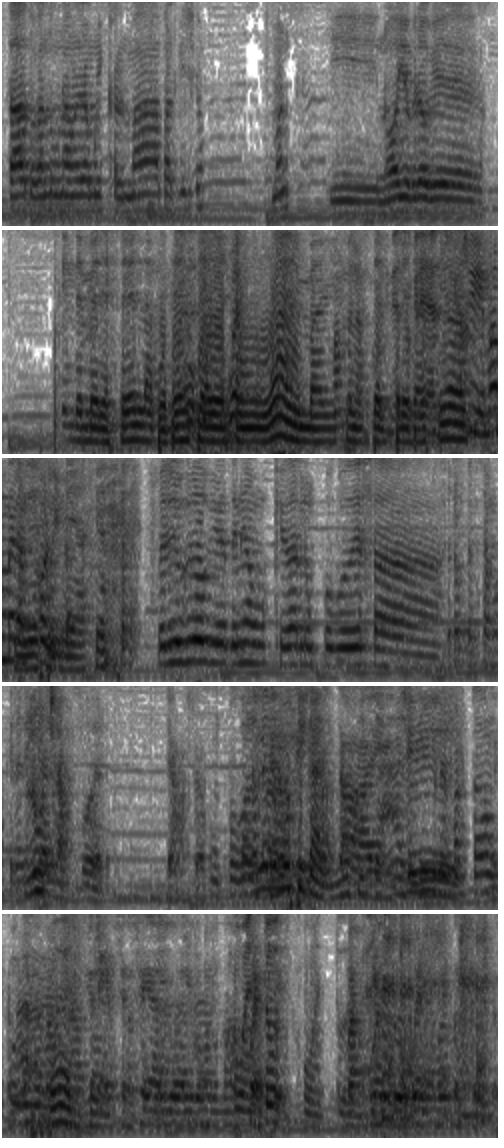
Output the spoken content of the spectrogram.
Estaba tocando de una manera muy calmada Patricio. Y no, yo creo que Sin desmerecer la potencia de su alma y Más su interpretación. Sí, más melancólica. Pero yo creo que teníamos que darle un poco de esa. Nosotros pensamos que tenía Lucha. que poder. Ya, o sea, Un poco de menos musical, ahí- Sí, sí. le faltaba un poco más, fuerza. más violencia, no sé, algo, algo más, más Juventud, fuerte. juventud. Más juventud, buen, buen concepto.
